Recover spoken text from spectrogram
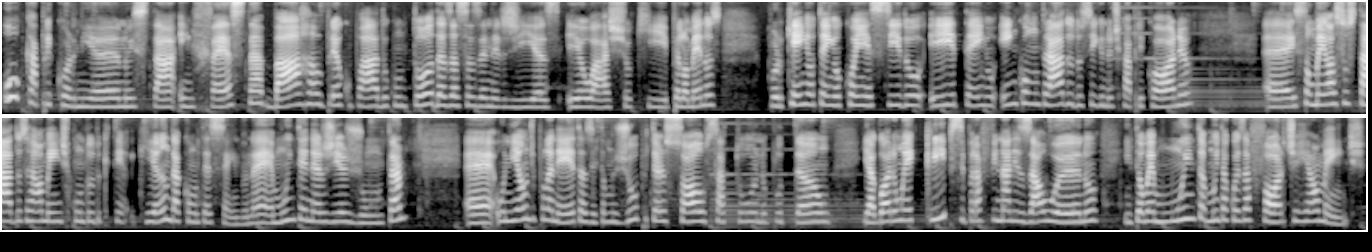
o capricorniano está em festa, barra preocupado com todas essas energias. Eu acho que, pelo menos por quem eu tenho conhecido e tenho encontrado do signo de Capricórnio, é, estão meio assustados realmente com tudo que, que anda acontecendo, né? É muita energia junta. É, união de planetas, então Júpiter, Sol, Saturno, Plutão e agora um eclipse para finalizar o ano. Então é muita, muita coisa forte realmente.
